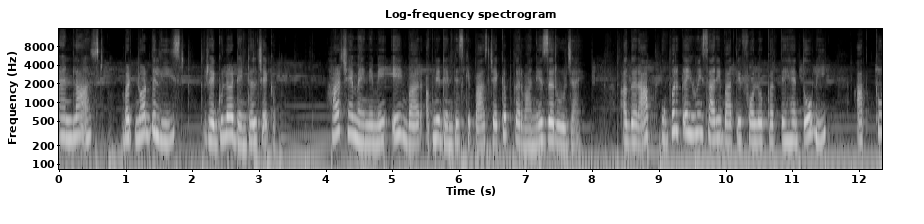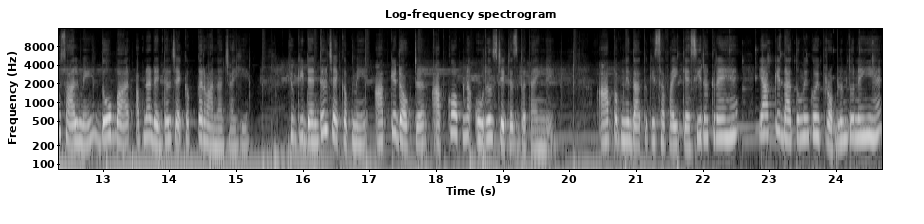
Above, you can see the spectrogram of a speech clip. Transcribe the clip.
And last but not the least regular dental checkup हर छः महीने में एक बार अपने डेंटिस्ट के पास चेकअप करवाने ज़रूर जाएँ। अगर आप ऊपर कही हुई सारी बातें फॉलो करते हैं तो भी आपको साल में दो बार अपना डेंटल चेकअप करवाना चाहिए। क्योंकि डेंटल चेकअप में आपके डॉक्टर आपको अपना ओरल स्टेटस बताएँगे। आप अपने दांतों की सफ़ाई कैसी रख रहे हैं, या आपके दांतों में कोई प्रॉब्लम तो नहीं है?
